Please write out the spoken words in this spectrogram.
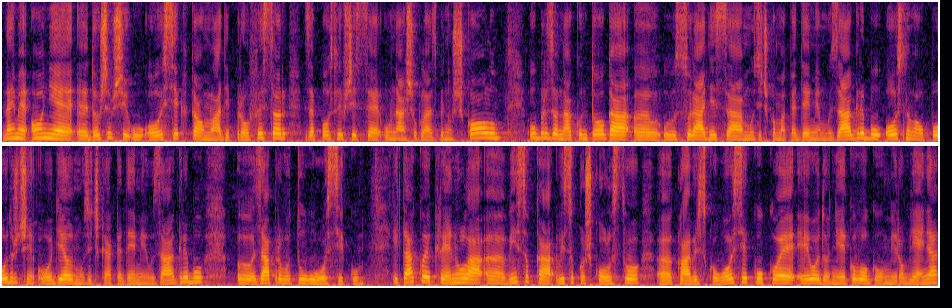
Naime, on je e, doševši u Osijek kao mladi profesor, zaposlivši se u našu glazbenu školu. Ubrzo nakon toga e, u suradnji sa Muzičkom akademijom u Zagrebu osnovao područni odjel Muzičke akademije u Zagrebu, e, zapravo tu u Osijeku. I tako je krenula visoka, visoko školstvo klavirsko u Osijeku koje je evo do njegovog umirovljenja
